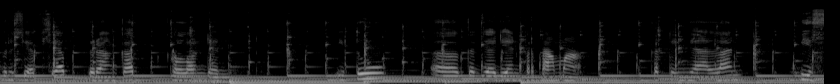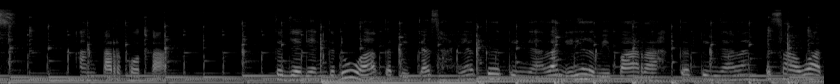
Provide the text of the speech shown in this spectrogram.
bersiap-siap berangkat ke London. Itu eh, kejadian pertama ketinggalan bis antar kota. Kejadian kedua ketika saya ketinggalan ini lebih parah ketinggalan pesawat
